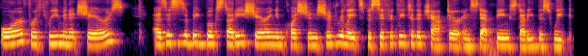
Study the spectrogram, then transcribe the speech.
or for three minute shares. As this is a big book study, sharing and questions should relate specifically to the chapter and step being studied this week.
